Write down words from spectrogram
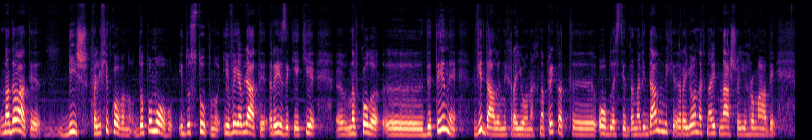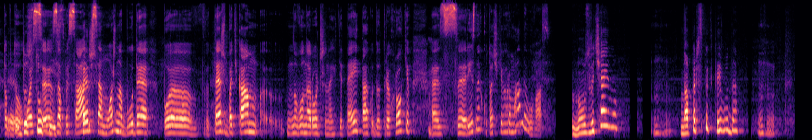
надавати більш кваліфіковану допомогу і доступну, і виявляти ризики, які е, навколо е, дитини в віддалених районах, наприклад, е, області та на віддалених районах навіть нашої громади. Тобто, ось доступність. записатися можна буде теж батькам новонароджених дітей, так до трьох років, з різних куточків громади у вас. Ну, звичайно, Угу. на перспективу, да. Угу.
